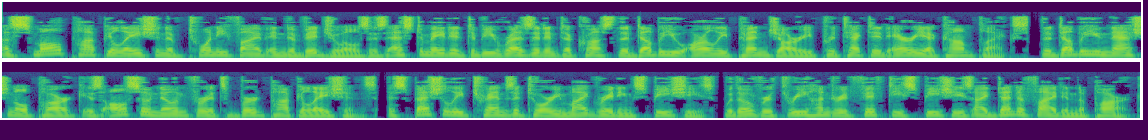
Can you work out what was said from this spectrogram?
A small population of 25 individuals is estimated to be resident across the W. Arli Pendjari Protected Area Complex. The W National Park is also known for its bird populations, especially transitory migrating species, with over 350 species identified in the park.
